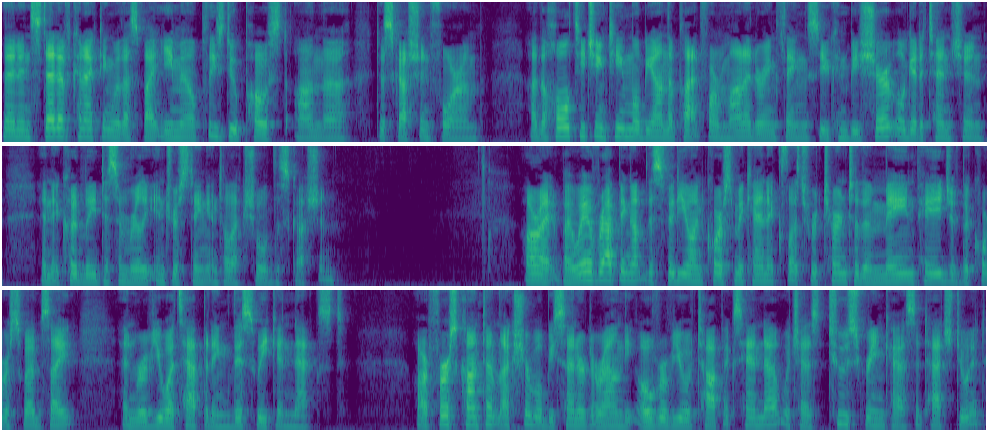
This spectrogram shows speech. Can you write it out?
then instead of connecting with us by email, please do post on the discussion forum. Uh, the whole teaching team will be on the platform monitoring things, so you can be sure it will get attention and it could lead to some really interesting intellectual discussion. All right, by way of wrapping up this video on course mechanics, let's return to the main page of the course website and review what's happening this week and next. Our first content lecture will be centered around the Overview of Topics handout, which has two screencasts attached to it,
